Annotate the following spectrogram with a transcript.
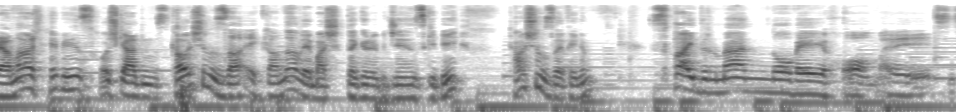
bayanlar hepiniz hoş geldiniz. Karşınızda ekranda ve başlıkta görebileceğiniz gibi karşınızda efendim Spider-Man No Way Home. Evet.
